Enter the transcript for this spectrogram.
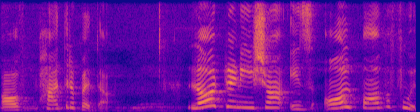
of Bhadrapada. Lord Ganesha is all powerful.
